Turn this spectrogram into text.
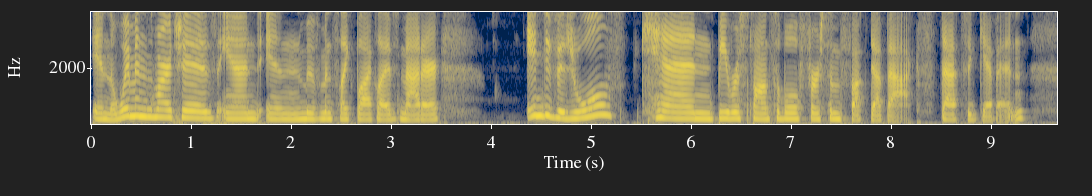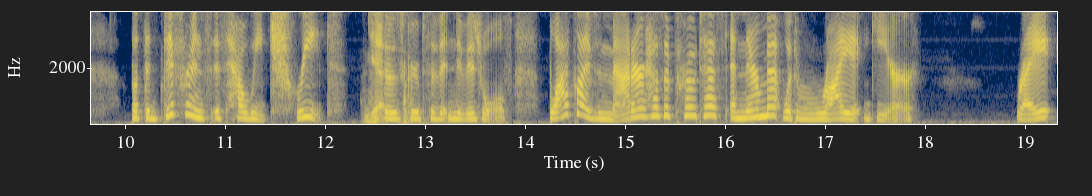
in the women's marches and in movements like Black Lives Matter, individuals can be responsible for some fucked up acts. That's a given. But the difference is how we treat Yes. those groups of individuals. Black Lives Matter has a protest and they're met with riot gear. Right?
